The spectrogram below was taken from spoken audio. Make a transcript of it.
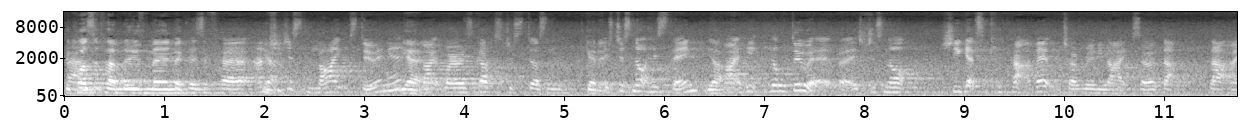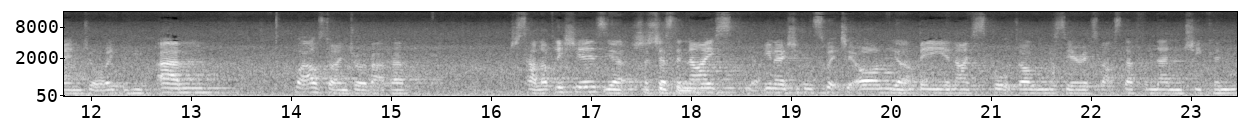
because Um, of her movement. because of her, and Yeah. she just likes doing it. Yeah. Like whereas Gus just doesn't Get it. It's just not his thing. Yeah. Like he, he'll do it, but it's just not. She gets a kick out of it, which I really like. So that that I enjoy. Mhm. Um, what else do I enjoy about her? Just how lovely she is. Yeah, she's just a nice. yeah. You know, she can switch it on Yeah. and be a nice sport dog and be serious about stuff, and then she can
